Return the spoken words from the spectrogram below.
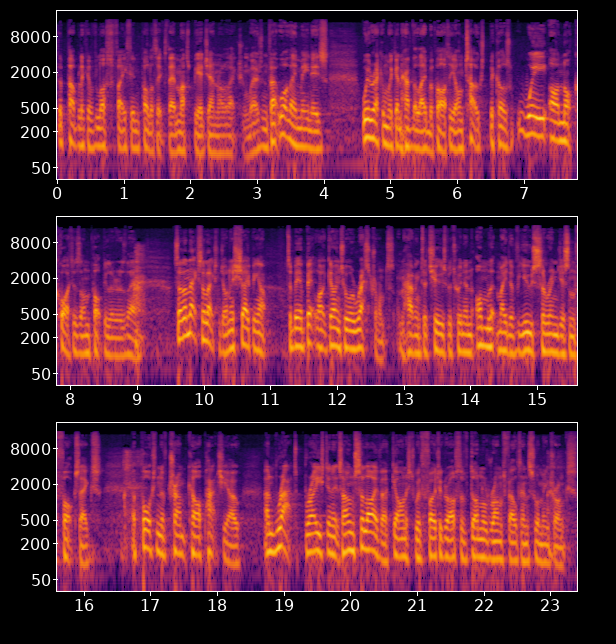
the public have lost faith in politics, there must be a general election. Whereas, in fact, what they mean is we reckon we can have the Labour Party on toast because we are not quite as unpopular as them. so the next election, John, is shaping up to be a bit like going to a restaurant and having to choose between an omelette made of used syringes and fox eggs, a portion of tramp carpaccio, and rat braised in its own saliva, garnished with photographs of Donald Rumsfeld in swimming trunks.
